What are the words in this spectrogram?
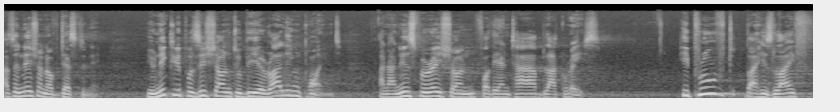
as a nation of destiny, uniquely positioned to be a rallying point and an inspiration for the entire black race. He proved by his life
